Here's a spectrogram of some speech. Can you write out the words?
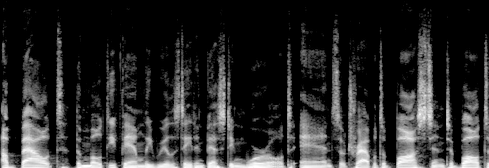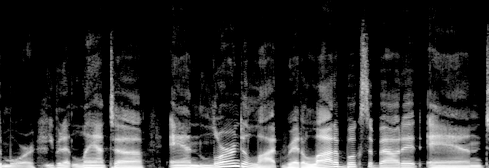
about about the multifamily real estate investing world. And so traveled to Boston, to Baltimore, even Atlanta, and learned a lot, read a lot of books about it, and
